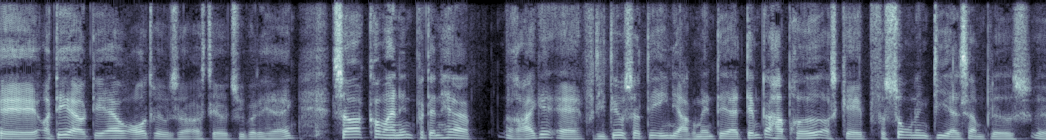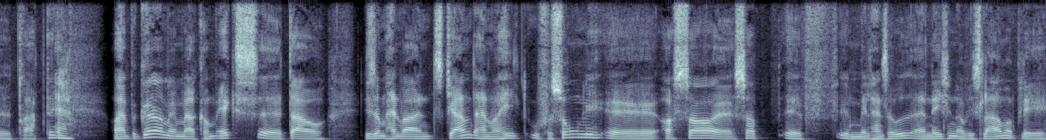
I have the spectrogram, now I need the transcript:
Øh, og det er, jo, det er jo overdrivelser og stereotyper, det her, ikke? Så kommer han ind på den her række af, fordi det er jo så det egentlige argument, det er, at dem, der har prøvet at skabe forsoning, de er alle sammen blevet øh, dræbt, ikke? Ja. Og han begynder med Malcolm X, øh, der jo, ligesom han var en stjerne, da han var helt uforsonlig, øh, og så, øh, så øh, f- meldte han sig ud af Nation of Islam og blev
